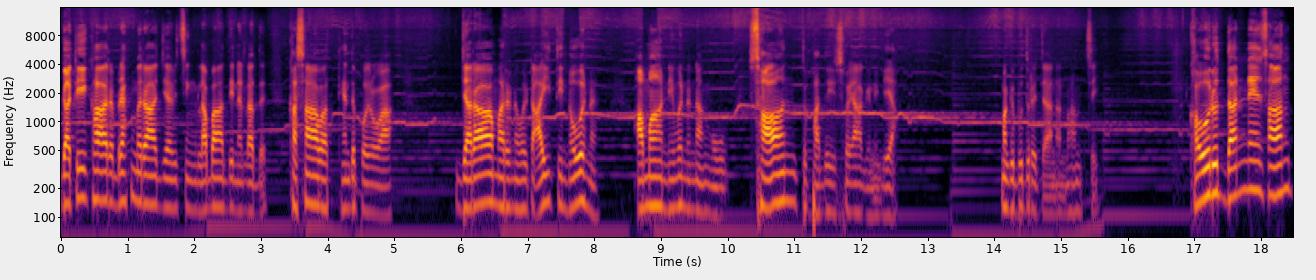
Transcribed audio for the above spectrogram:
ගටීකාර බ්‍රහ්මරාජ්‍ය විසින් ලබා දෙන ලද කසාවත් හැඳ පොරවා ජරාමරණවලට අයිති නොවන අමා නිවන නං වූ සාන්ත පදේ සොයාගෙන ගියා. මගේ බුදුරජාණන් වහන්සේ. කවුරුත් දන්නේ සාන්ත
